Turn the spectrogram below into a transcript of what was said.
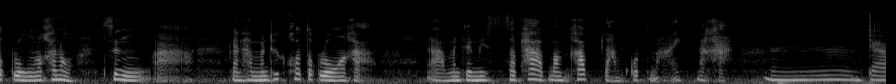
ตกลงนะคะเนาะซึ่งการทำบันทึกข้อตกลงอะค่ะมันจะมีสภาพบังคับตามกฎหมายนะคะ อืมเจ้า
